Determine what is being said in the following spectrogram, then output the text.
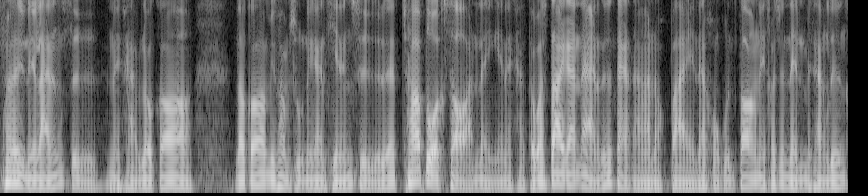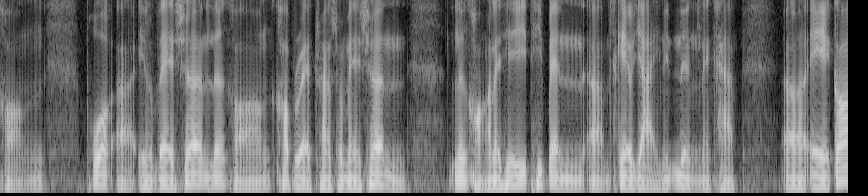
เมื่อเราอยู่ในร้านหนังสือนะครับแล้วก็แล้วก็มีความสุขในการเขียนหนังสือและชอบตัวอักษรอะไรอย่างเงี้ยนะครับแต่ว่าสไตล์การอ่านก็จะแตกต่างกันออกไปนะของคุณต้องเนี่ยเขาจะเน้นไปทางเรื่องของพวกอ่า innovation เรื่องของ corporate transformation เรื่องของอะไรที่ที่เป็นสเกลใหญ่นิดหนึ่งนะครับเอ่อเอก็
